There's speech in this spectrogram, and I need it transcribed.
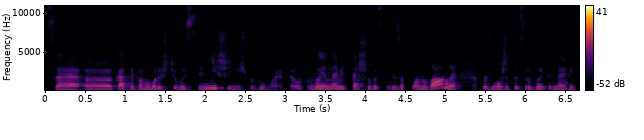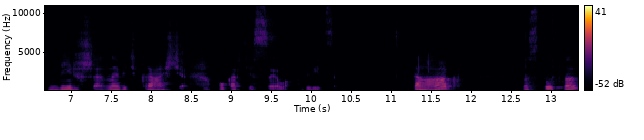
це е, карта, яка говорить, що ви сильніші, ніж ви думаєте. От ви навіть те, що ви собі запланували, ви зможете зробити навіть більше, навіть краще по карті сила. Подивіться. Так, наступна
